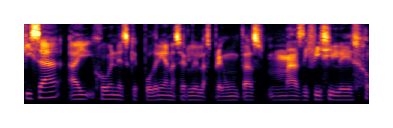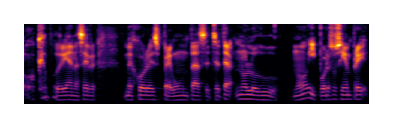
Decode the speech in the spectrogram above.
quizá hay jóvenes que podrían hacerle las preguntas más difíciles o que podrían hacer mejores preguntas, etcétera. No lo dudo, ¿no? Y por eso siempre,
